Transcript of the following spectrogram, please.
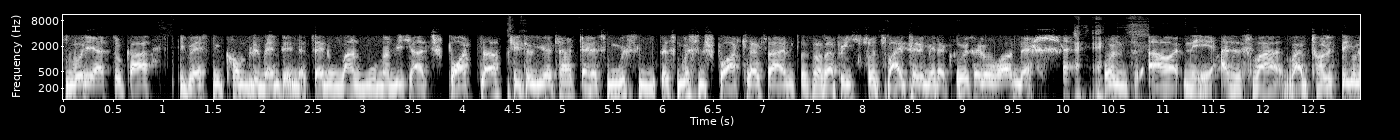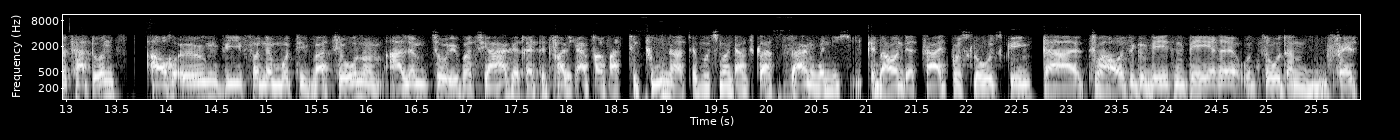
ich wurde ja sogar, die besten Komplimente in der Sendung waren, wo man mich als Sportler tituliert hat. Ja, das muss das muss ein Sportler sein. Das war, da bin ich so zwei Zentimeter größer geworden. Ne? und, aber nee, also es war, war tolles Ding und es hat uns auch irgendwie von der Motivation und allem so übers Jahr gerettet, weil ich einfach was zu tun hatte, muss man ganz klar sagen. Wenn ich genau in der Zeit, wo es losging, da zu Hause gewesen wäre und so, dann fällt,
